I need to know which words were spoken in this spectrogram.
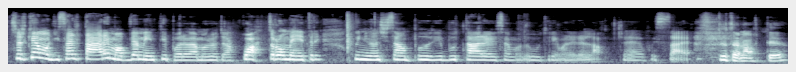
cerchiamo di saltare, ma ovviamente poi eravamo arrivati a 4 metri, quindi non ci siamo potuti buttare, siamo dovuti rimanere là. Cioè, questa è... Tutta notte?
